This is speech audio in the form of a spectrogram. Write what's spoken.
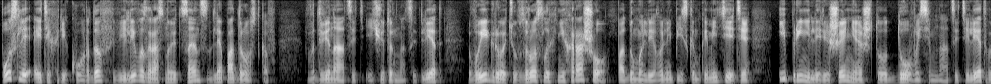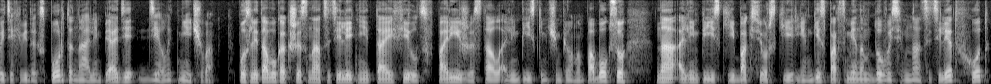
После этих рекордов ввели возрастной ценз для подростков – в 12 и 14 лет выигрывать у взрослых нехорошо, подумали в Олимпийском комитете, и приняли решение, что до 18 лет в этих видах спорта на Олимпиаде делать нечего. После того, как 16-летний Тай Филдс в Париже стал олимпийским чемпионом по боксу, на олимпийские боксерские ринги спортсменам до 18 лет вход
